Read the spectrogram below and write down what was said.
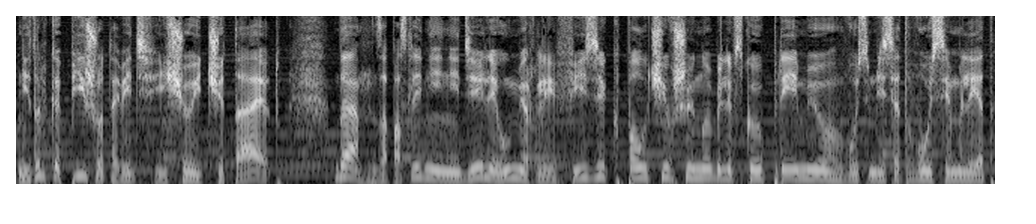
Не только пишут, а ведь еще и читают. Да, за последние недели умерли физик, получивший Нобелевскую премию 88 лет,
